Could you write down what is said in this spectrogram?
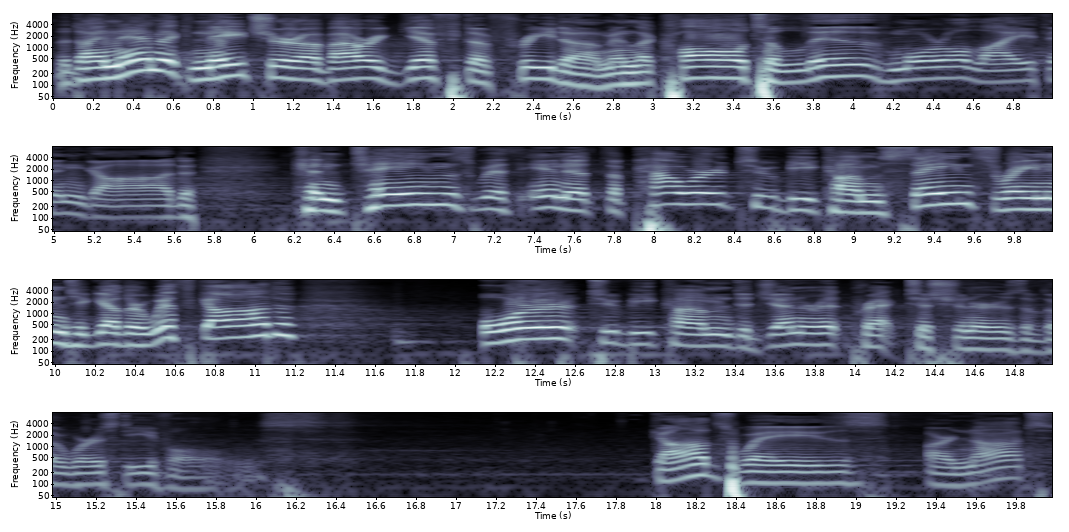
The dynamic nature of our gift of freedom and the call to live moral life in God contains within it the power to become saints reigning together with God or to become degenerate practitioners of the worst evils. God's ways are not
